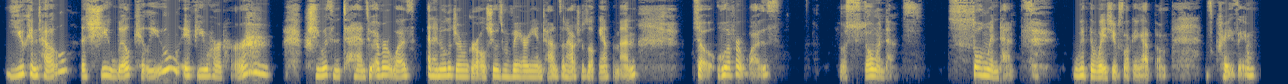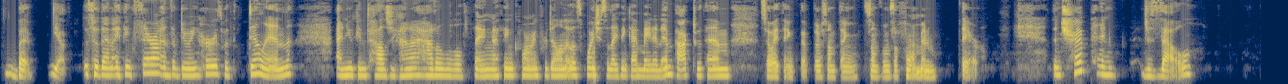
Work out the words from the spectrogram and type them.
you can tell that she will kill you if you hurt her. She was intense, whoever it was. And I know the German girl, she was very intense in how she was looking at the men. So whoever it was, it was so intense. So intense with the way she was looking at them. It's crazy. But yeah. So then I think Sarah ends up doing hers with Dylan. And you can tell she kind of had a little thing, I think, forming for Dylan at this point. She said, I think I made an impact with him. So I think that there's something, something's a forming there. Then Trip and Giselle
